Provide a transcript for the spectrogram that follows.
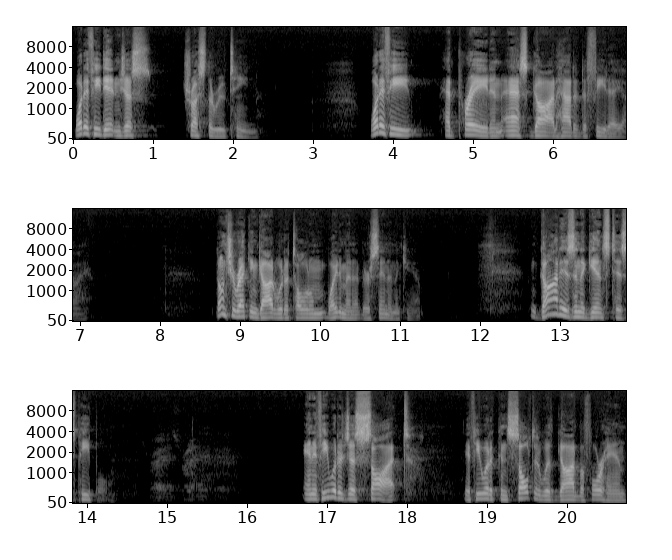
What if he didn't just trust the routine? What if he had prayed and asked God how to defeat Ai? Don't you reckon God would have told him, wait a minute, there's sin in the camp? God isn't against his people. And if he would have just sought, if he would have consulted with God beforehand,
